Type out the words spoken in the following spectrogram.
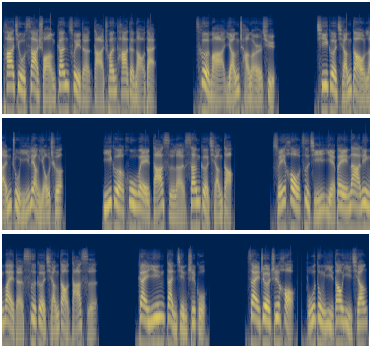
他就飒爽干脆地打穿他的脑袋，策马扬长而去。七个强盗拦住一辆油车。一个护卫打死了三个强盗，随后自己也被那另外的四个强盗打死。盖因弹尽之故，在这之后不动一刀一枪，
